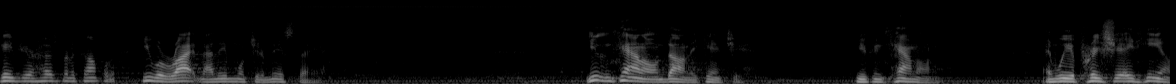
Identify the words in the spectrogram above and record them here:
gave your husband a compliment? You were right, and I didn't want you to miss that. You can count on Donnie, can't you? You can count on him. And we appreciate him.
